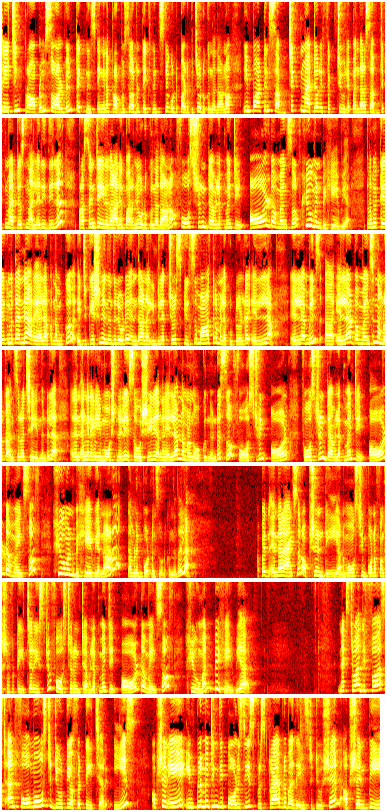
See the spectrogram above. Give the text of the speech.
ടീച്ചിങ് പ്രോബ്ലം സോൾവിങ് ടെക്നിക്സ് എങ്ങനെ പ്രോബ്ലം സോൾവിങ് ടെക്നിക്സിനെ കൊണ്ട് പഠിപ്പിച്ചു കൊടുക്കുന്നതാണോ? ഇമ്പോർട്ടന്റ് സബ്ജക്ട് മാറ്റർ ഇഫക്റ്റീവ്ലി അപ്പോൾ എന്താണ് സബ്ജക്ട് മാറ്റേഴ്സ് നല്ല രീതിയിൽ പ്രസന്റ് ചെയ്യുന്നതാണോ? അല്ലെങ്കിൽ പറഞ്ഞു കൊടുക്കുന്നതാണോ? Fostering development in all domains of human behaviour അപ്പോൾ നമുക്ക് കേൾക്കുമ്പോൾ തന്നെ അറിയാമല്ലോ അപ്പോൾ നമുക്ക് എഡ്യൂക്കേഷൻ എന്നതിലൂടെ എന്താണ് ഇന്റലക്ച്വൽ സ്കിൽസ് മാത്രമല്ല കുട്ടികളുടെ എല്ലാം എല്ലാ മീൻസ് എല്ലാ ഡൊമൈൻസും നമ്മൾ കൺസിഡർ ചെയ്യുന്നുണ്ട് അല്ലേ അത് എങ്ങനെയൊക്കെ ഇമോഷണലി സോഷ്യലി അങ്ങനെ എല്ലാം നമ്മൾ നോക്കുന്നുണ്ട്. So fostering all fostering development in all domains of human ബിഹേവിയറിനാണ് നമ്മൾ ഇമ്പോർട്ടൻസ് കൊടുക്കുന്നത് അല്ലേ അപ്പോൾ എന്താണ് ആൻസർ ഓപ്ഷൻ ഡി ആണ്. Most important function of teacher is to fostering development in all domains of human behaviour next one the first and foremost duty of a teacher is option A implementing the policies prescribed by the institution option B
